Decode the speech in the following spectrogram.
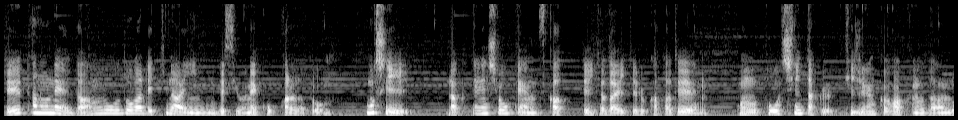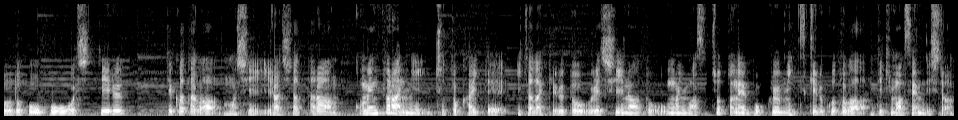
データのね、ダウンロードができないんですよね、ここからだと。もし楽天証券使っていただいている方で、この投資信託基準価格のダウンロード方法を知っているっていう方がもしいらっしゃったら、コメント欄にちょっと書いていただけると嬉しいなと思います。ちょっとね、僕見つけることができませんでした。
